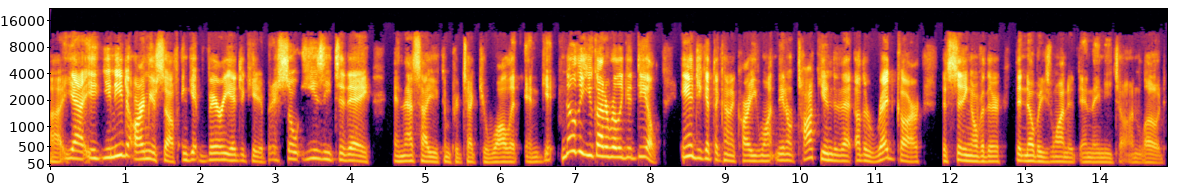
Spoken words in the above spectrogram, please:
uh, yeah, you need to arm yourself and get very educated. But it's so easy today, and that's how you can protect your wallet and get know that you got a really good deal, and you get the kind of car you want. They don't talk you into that other red car that's sitting over there that nobody's wanted, and they need to unload.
